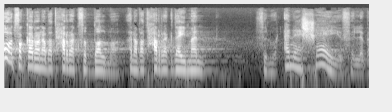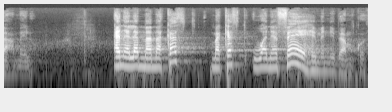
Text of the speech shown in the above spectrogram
اوعوا تفكروا أنا بتحرك في الضلمة. أنا بتحرك دايما في النور. أنا شايف اللي بعمله. أنا لما مكثت مكثت وأنا فاهم إني بمكث.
